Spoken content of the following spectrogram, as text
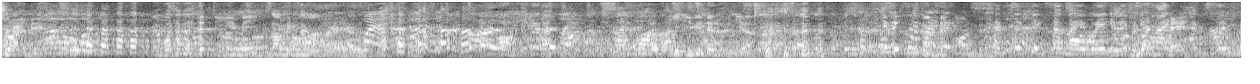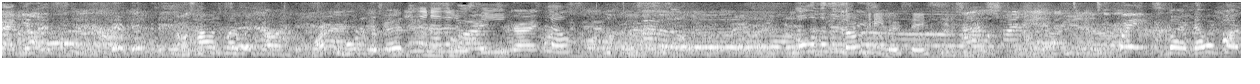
Try me. Wait, what type of hit do you mean? Because I'm thinking like Grey. Yeah, you can hit it, yeah. Every time I have to fix up my wig, I feel like I'm so fabulous. How is my wig going? Why did you order this? Good. Great. Hello. So many Lucy's. Wait, Wait, now we've got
